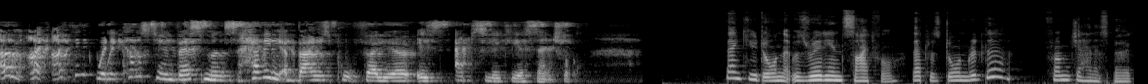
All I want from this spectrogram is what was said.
Um, I, I, think when it comes to investments, having a balanced portfolio is absolutely essential. Thank you, Dawn. That was really insightful. That was Dawn Ridler from Johannesburg.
